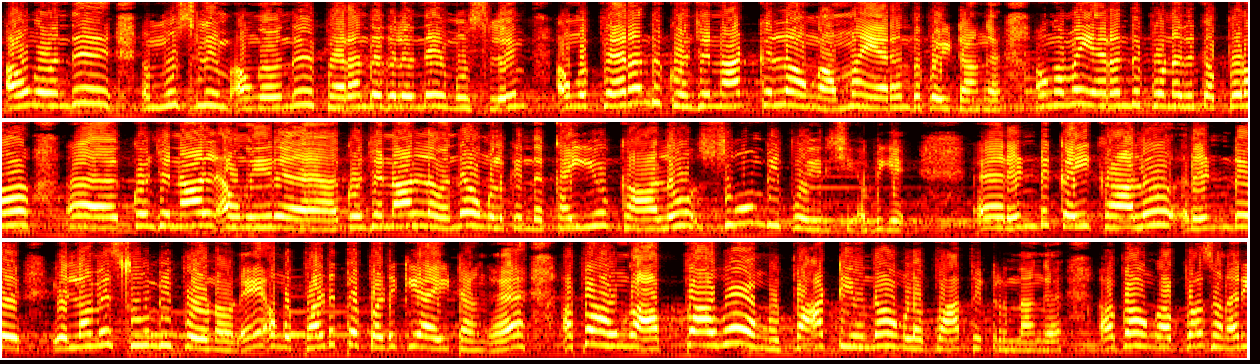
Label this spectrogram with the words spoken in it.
அவங்க வந்து முஸ்லீம் அவங்க வந்து பிறந்ததுலேருந்தே முஸ்லீம். அவங்க பிறந்து கொஞ்ச நாட்களில் அவங்க அம்மா இறந்து போயிட்டாங்க. அவங்க அம்மா இறந்து போனதுக்கப்புறம் கொஞ்ச நாள் அவங்க இரு கொஞ்ச நாளில் வந்து அவங்களுக்கு இந்த கையும் காலும் சூம்பி போயிடுச்சு அப்படியே ரெண்டு கை காலும் ரெண்டு எல்லாமே சூம்பி போனோடனே அவங்க படுத்த படுக்கை ஆயிட்டாங்க. அப்போ அவங்க அப்பாவும் அவங்க பாட்டியும் தான் அவங்கள பார்த்துட்டு இருந்தாங்க. அப்போ அவங்க அப்பா சொன்னார்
